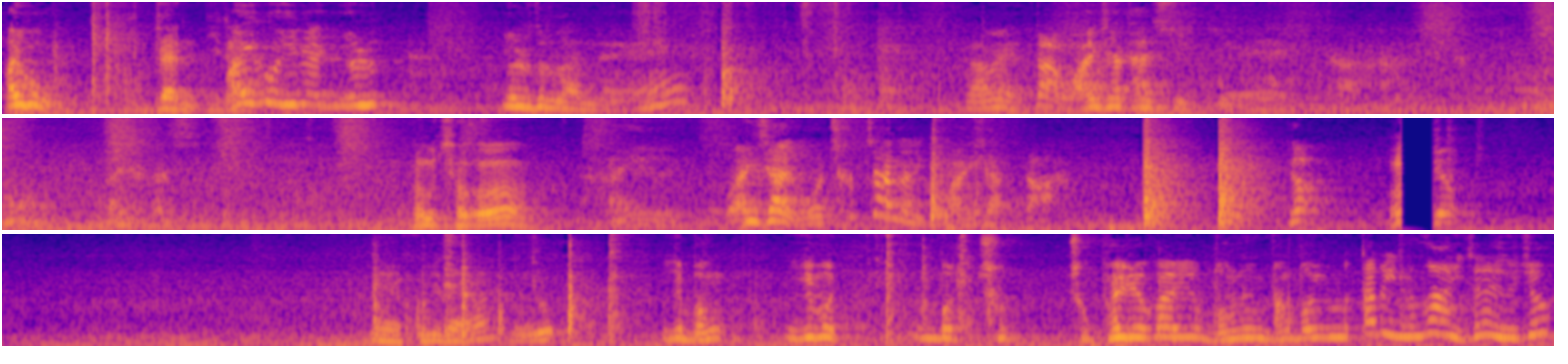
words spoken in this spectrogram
아이고. 아이고 이래 열로 열로 들어갔네. 그 다음에 딱 완샷 할 수 있게. 딱 너무 적어. 아유 완샷 이거 쳤잖아 이렇게 완샷 딱 야! 야! 네 거기다가 요 이게 먹 이게 뭐뭐 족팔려가 이거 먹는 방법이 뭐 따로 있는 거 아니잖아요 그죠?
